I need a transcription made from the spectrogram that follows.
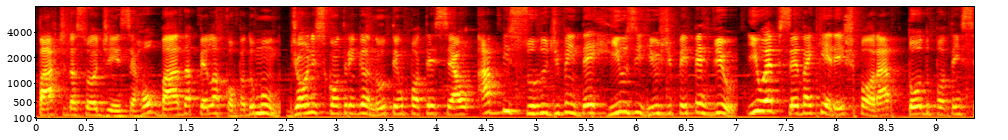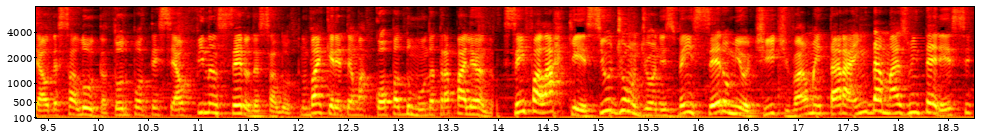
parte da sua audiência roubada pela Copa do Mundo. Jones contra Enganu tem um potencial absurdo de vender rios e rios de pay-per-view, e o UFC vai querer explorar todo o potencial dessa luta, todo o potencial financeiro dessa luta. Não vai querer ter uma Copa do Mundo atrapalhando. Sem falar que, se o John Jones vencer o Miotite, vai aumentar ainda mais o interesse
